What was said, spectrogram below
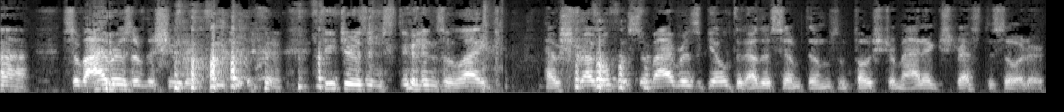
Uh, survivors of the shooting, teachers and students alike, have struggled with survivor's guilt and other symptoms of post traumatic stress disorder.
